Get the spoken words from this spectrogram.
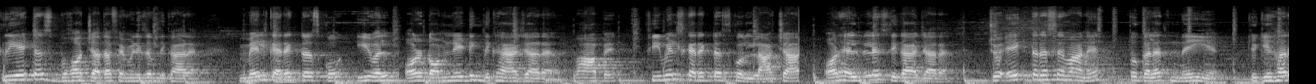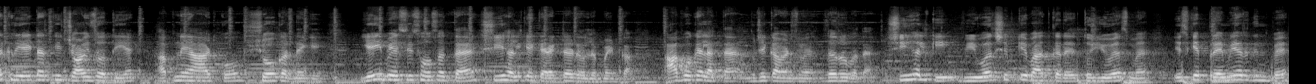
क्रिएटर्स बहुत ज़्यादा फेमिनिज्म दिखा रहे हैं। मेल कैरेक्टर्स को इवल और डोमिनेटिंग दिखाया जा रहा है। वहाँ पे फीमेल्स कैरेक्टर्स को लाचार और हेल्पलेस दिखाया जा रहा है। जो एक तरह से माने तो गलत नहीं है, क्योंकि हर क्रिएटर की चॉइस होती है अपने आर्ट को शो करने की। यही बेसिस हो सकता है शी हल के कैरेक्टर डेवलपमेंट का। आपको क्या लगता है? मुझे कमेंट्स में ज़रूर बताएँ। शी हल की व्यूअरशिप की बात करें तो यूएस में इसके प्रीमियर दिन पे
